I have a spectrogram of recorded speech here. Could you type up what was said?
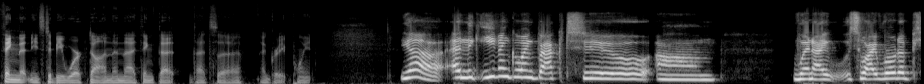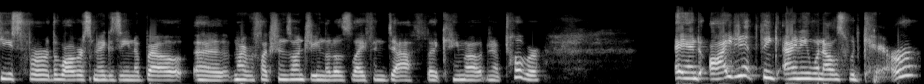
thing that needs to be worked on, and I think that that's a, a great point. Yeah, and like even going back to um, when I so I wrote a piece for the Walrus magazine about uh, my reflections on Jean Little's life and death that came out in October, and I didn't think anyone else would care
